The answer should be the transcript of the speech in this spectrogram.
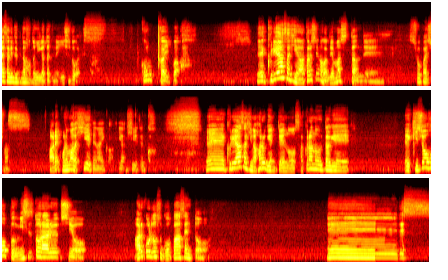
い、先出て元新潟でね、飲酒動画です。今回は、えークリア朝日が新しいのが出ましたんで、紹介します。あれ？これまだ冷えてないか？いや、冷えてるか。えー、クリア朝日の春限定の桜の宴、えー、希少ホップミストラル使用、アルコール度数5%、えー、です。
